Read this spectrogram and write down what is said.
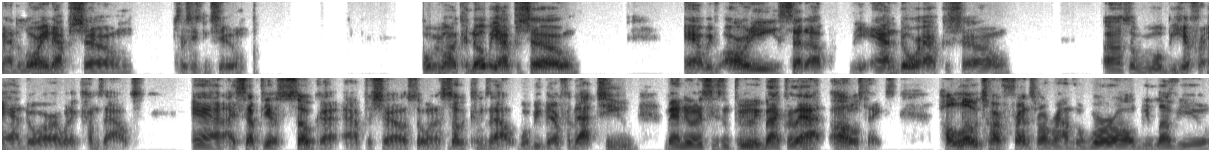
Mandalorian after show for season two, Obi Wan Kenobi after show, and we've already set up the Andor after show. Uh, so we will be here for Andor when it comes out. And I set up the Ahsoka after show. So when Ahsoka comes out, we'll be there for that too. Mandalorian season three we'll be back for that. All those things. Hello to our friends from around the world. We love you.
